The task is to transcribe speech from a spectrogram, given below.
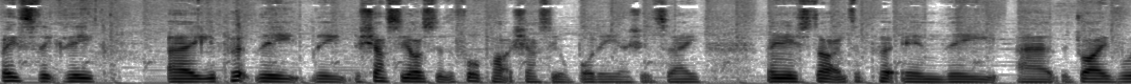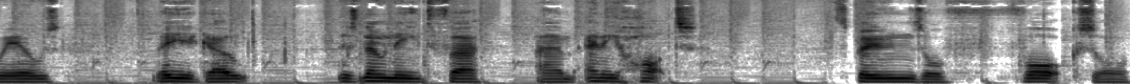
basically, uh, you put the, the, the chassis on, so the four-part chassis or body, I should say. Then you're starting to put in the uh, the drive wheels. There you go. There's no need for um, any hot spoons or forks or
